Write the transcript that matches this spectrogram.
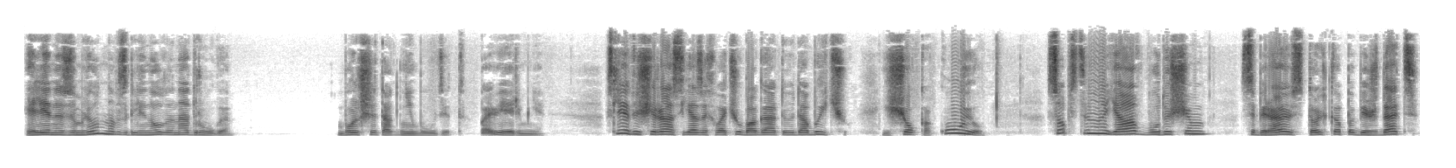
Елена изумленно взглянула на друга. «Больше так не будет, поверь мне. В следующий раз я захвачу богатую добычу. Еще какую! Собственно, я в будущем собираюсь только побеждать».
